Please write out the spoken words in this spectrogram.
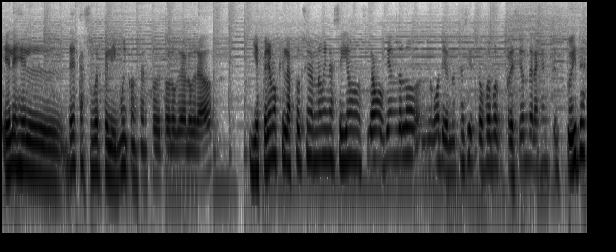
él es el de estar súper feliz, muy contento de todo lo que ha logrado. Y esperemos que en las próximas nóminas sigamos, sigamos viéndolo. no sé si esto fue por presión de la gente en Twitter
